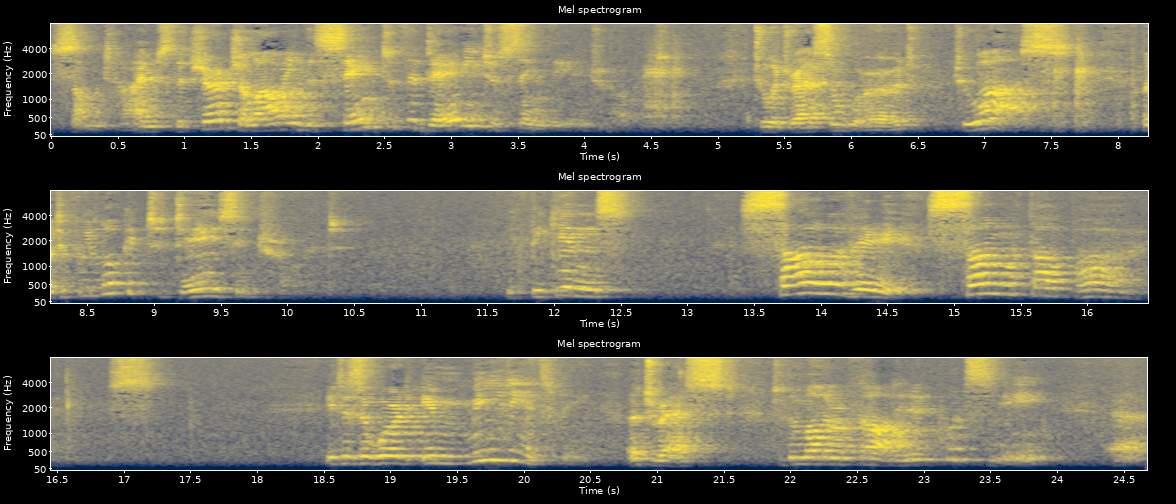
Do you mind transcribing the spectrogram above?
sometimes the church allowing the saint of the day to sing the to address a word to us. But if we look at today's introit, it begins Salve Sancta Parens. It is a word immediately addressed to the Mother of God, and it puts me uh,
